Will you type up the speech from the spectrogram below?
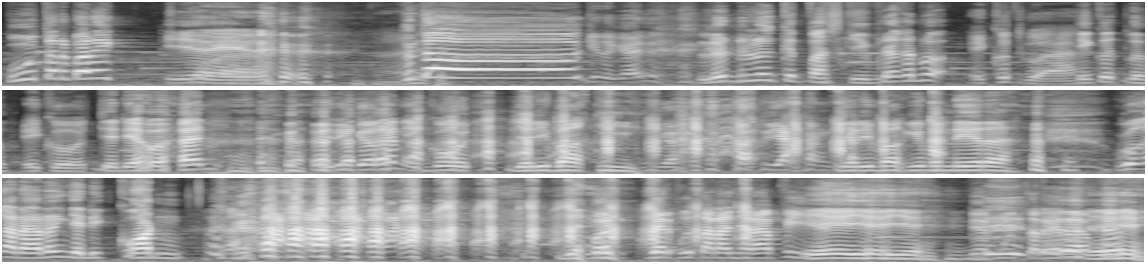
Putar balik. Iya, Wah. iya. Hentak gitu kan. Lu dulu ikut pas Gibra kan, Bu? Ikut gua. Ikut lu. Ikut. Jadi apaan? Jadi gua kan ikut. jadi baki. Jadi baki bendera. gua kadang-kadang jadi kon. biar putarannya rapi ya. Iya, iya, iya. Biar putarnya rapi. Iya, iya.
